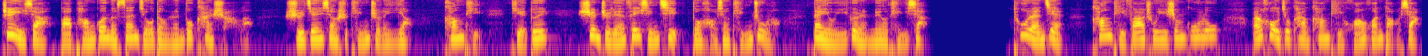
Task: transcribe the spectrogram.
这一下把旁观的三九等人都看傻了，时间像是停止了一样。康体、铁堆，甚至连飞行器都好像停住了，但有一个人没有停下。突然间，康体发出一声咕噜，而后就看康体缓缓倒下。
